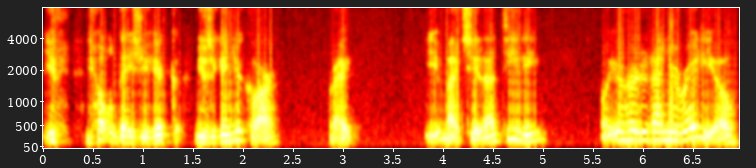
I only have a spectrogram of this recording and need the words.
You, in the old days, you hear music in your car, right? You might see it on TV, or you heard it on your radio,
